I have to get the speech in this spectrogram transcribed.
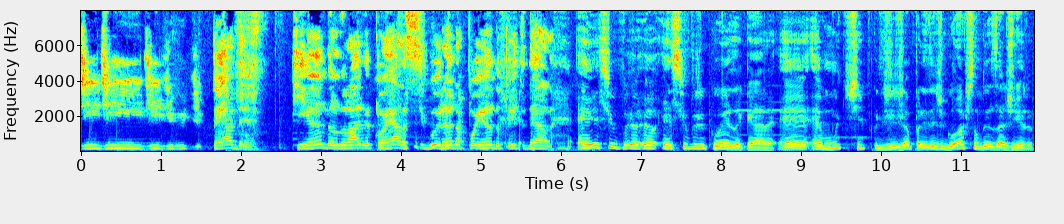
de, de, de, de, de pedra que andam do lado com ela, segurando, apoiando o peito dela. É esse tipo, eu- esse tipo de coisa, cara. É, é muito típico de japoneses eles gostam do exagero.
